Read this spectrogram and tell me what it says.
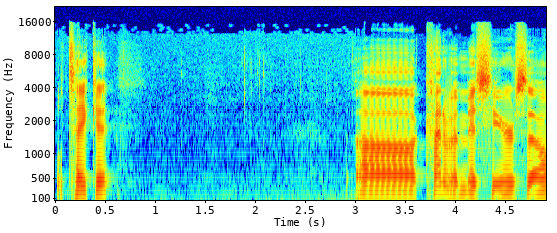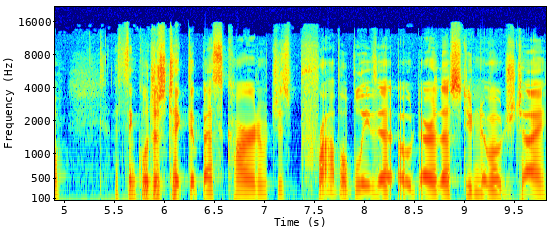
we'll take it. Uh, kind of a miss here, so I think we'll just take the best card, which is probably the or the Student of Ojutai.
